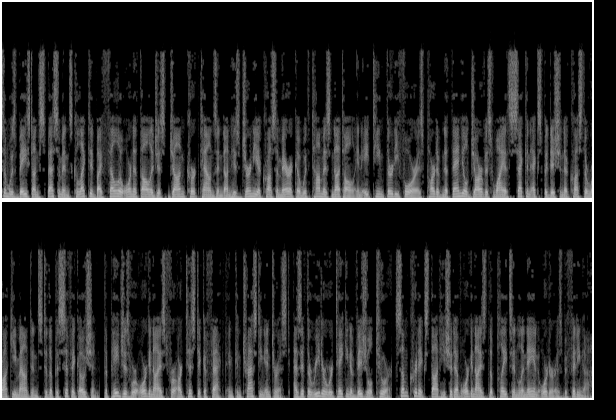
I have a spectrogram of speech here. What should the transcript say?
some was based on specimens collected by fellow ornithologist John Kirk Townsend on his journey across America with Thomas Nuttall in 1834 as part of Nathaniel Jarvis Wyeth's second expedition across the Rocky Mountains to the Pacific Ocean. The pages were organized for artistic effect and contrasting interest, as if the reader were taking a visual tour. Some critics thought he should have organized the plates in Linnaean order as befitting a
